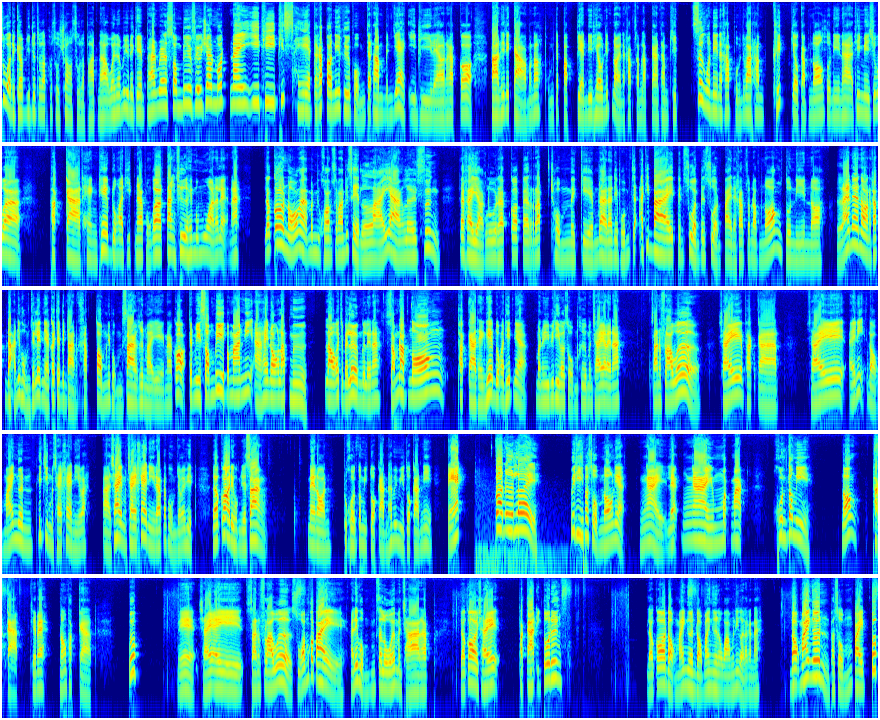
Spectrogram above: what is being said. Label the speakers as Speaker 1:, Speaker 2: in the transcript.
Speaker 1: สวัสดีครับ ยินดีต้อนรับเข้าสู่ช่องสุรพัฒน์นะฮะวันนี้มาอยู่ในเกม Pan r a Zombie Fusion Mod ใน EP พิเศษนะครับ ตอนนี้คือผมจะทำเป็นแยก EP แล้วนะครับ ก็ตามที่ได้กล่าวมาเนาะผมจะปรับเปลี่ยนดีเทลนิดหน่อยนะครับสำหรับการทำคลิป ซึ่งวันนี้นะครับ ผมจะมาทำคลิปเกี่ยวกับน้องตัวนี้นะฮะ ที่มีชื่อว่าผักกาดแห่งเทพดวงอาทิตย์นะครับผมก็ตั้งชื่อให้มั่วๆนั่นแหละนะแล้วก็น้องอะมันมีความสามารถพิเศษหลายอย่างเลยซึ่ง ถ้าใครอยากรู้นะครับก็ไปรับชมในเกมได้นะเดี๋ยวผมจะอธิบายเป็นส่วนเป็นส่วนไปนะครับสำหรับน้องตัวนี้เนาะและแน่นอนครับด่านที่ผมจะเล่นเนี่ยก็จะเป็นด่านคัสตอมที่ผมสร้างขึ้นมาเองนะก็จะมีซอมบี้ประมาณนี้อะให้น้องรับมือ เราก็จะไปเริ่มกันเลยนะสำหรับน้องผักกาดแห่งเทพดวงอาทิตย์เนี่ยมันมีวิธีผสมคือมันใช้อะไรนะ sunflower ใช้ผักกาด ใช้ไอ้นี่ดอกไม้เงินที่จริงมันใช้แค่นี้ปะ อ่าใช่มันใช้แค่นี้นะถ้าผมจะไม่ผิด แล้วก็เดี๋ยวผมจะสร้างแน่นอนทุกคนต้องมีตัวกันถ้าไม่มีตัวกันนี่แตกก่อนอื่นเลย วิธีผสมน้องเนี่ยง่ายและง่ายมาก ๆ คุณต้องมีน้องผักกาดใช่ไหมน้องผักกาดปุ๊บนี่ใช้ไอ้ sunflower สวมเข้าไป อันนี้ผมสโลให้มันช้านะครับ แล้วก็ใช้ผักกาดอีกตัวหนึง แล้วก็ดอกไม้เงิน ดอกไม้เงินเอาวางไว้นี่ก่อนแล้วกันนะ ดอกไม้เงินผสมไปปุ๊บ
